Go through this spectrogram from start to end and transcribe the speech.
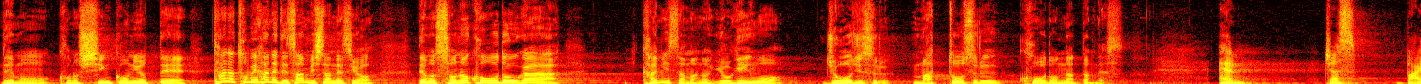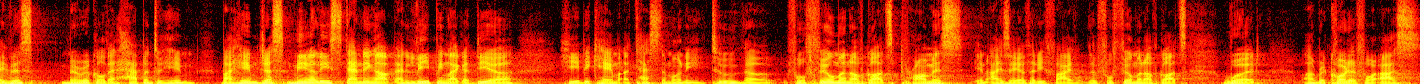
でもこの信仰によってただ飛び跳ねて賛美したんですよでもその行動が神様の予言を成就する全うする行動になったんです And just by this miracle that happened to him, by him just merely standing up and leaping like a deer, he became a testimony to the fulfillment of God's promise in Isaiah 35, the fulfillment of God's word uh, recorded for us.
